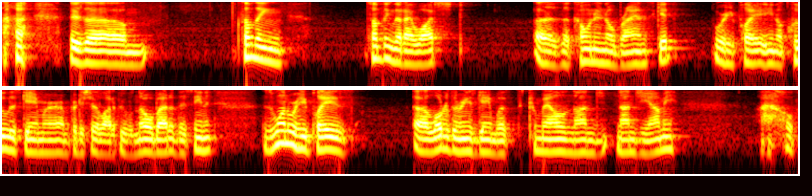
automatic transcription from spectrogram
there's a um, something something that I watched uh, as a Conan O'Brien skit where he played, you know, Clueless Gamer. I'm pretty sure a lot of people know about it. They've seen it. There's one where he plays a Lord of the Rings game with Kumail Nanjiani. I hope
